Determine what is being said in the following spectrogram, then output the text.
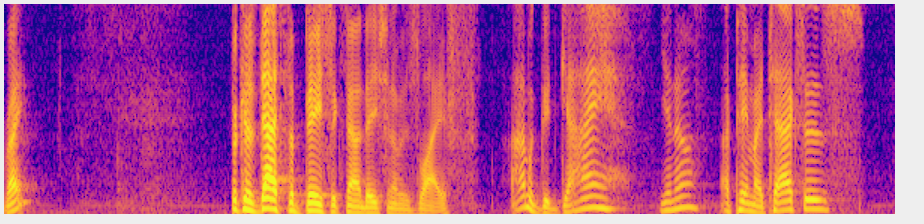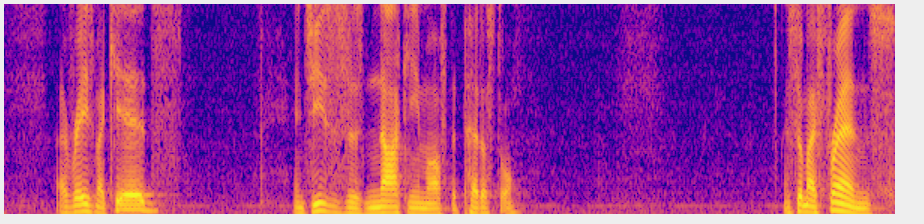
Right? Because that's the basic foundation of his life. I'm a good guy, you know? I pay my taxes, I've raised my kids, and Jesus is knocking him off the pedestal. And so, my friends,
